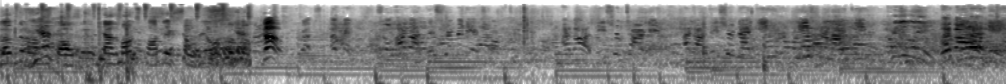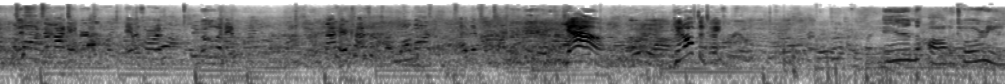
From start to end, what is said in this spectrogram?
Love the mom's closet. Yeah, the mom's closet is so real. Go. This from my neighbor, Amazon. My haircuts are from Walmart, and then from Target. Yeah. Oh yeah. Get off the tape. In the auditorium.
